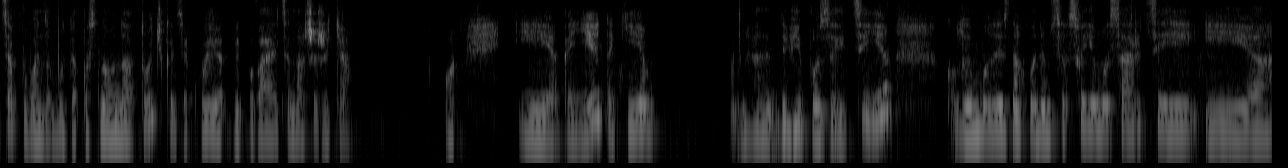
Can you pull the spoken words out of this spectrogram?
це повинна бути основна точка, з якої відбувається наше життя. От. І є такі е, дві позиції, коли ми знаходимося в своєму серці, і е,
